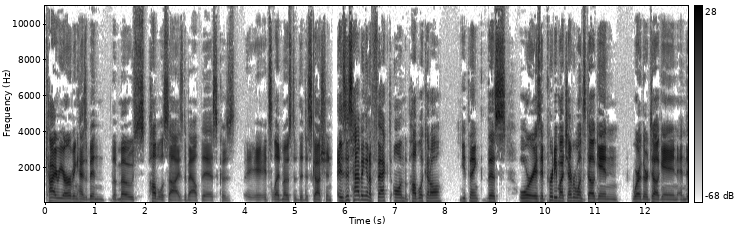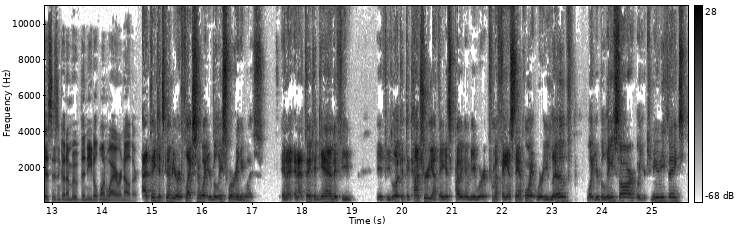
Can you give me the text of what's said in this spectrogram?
Kyrie Irving has been the most publicized about this because it's led most of the discussion. Is this having an effect on the public at all? You think this, or is it pretty much everyone's dug in where they're dug in, and this isn't going to move the needle one way or another? I think it's going to be a reflection of what your beliefs were, anyways. And I, and I think again, if you if you look at the country, I think it's probably going to be where, from a fan standpoint, where you live, what your beliefs are, what your community thinks.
